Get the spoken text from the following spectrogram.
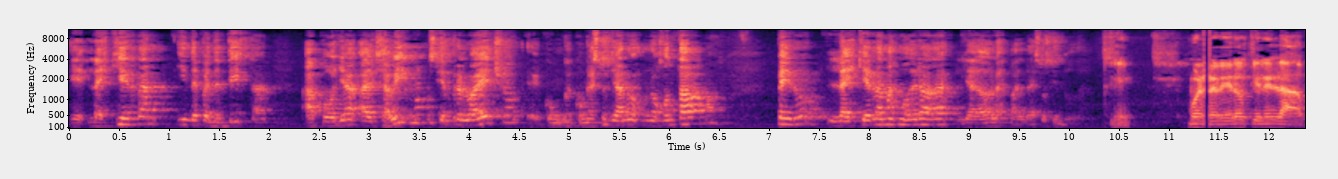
Eh, la izquierda independentista apoya al chavismo, siempre lo ha hecho, eh, con, eso ya no, no, contábamos, pero la izquierda más moderada le ha dado la espalda, eso sin duda. Sí. Bueno, Heredero tiene la,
